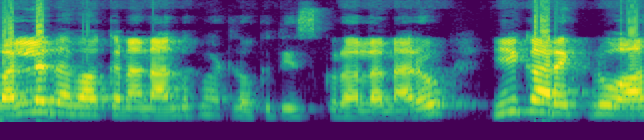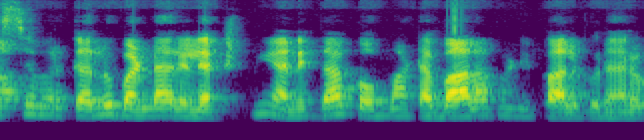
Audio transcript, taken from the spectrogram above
పల్లె దవాఖానాన్ని అందుబాటులోకి తీసుకురాలన్నారు. ఈ కార్యక్రమంలో ఆశా వర్కర్లు బండారి లక్ష్మి అనిత కొమ్మాట బాలమణి పాల్గొన్నారు.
